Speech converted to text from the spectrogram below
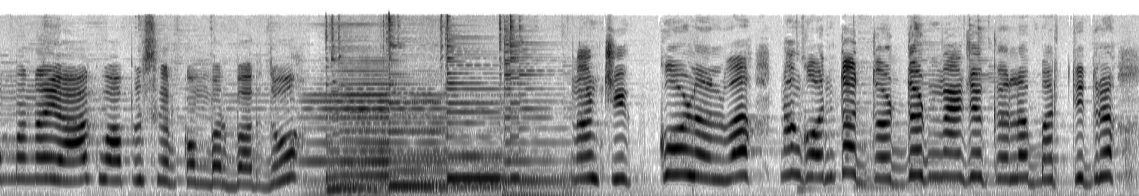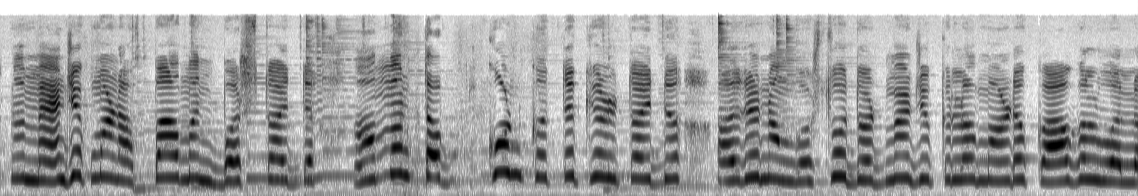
ಅಮ್ಮನ ಯಾಕೆ ವಾಪಸ್ ಕರ್ಕೊಂಬರ್ಬಾರ್ದು ನಾನು ಚಿಕ್ಕವಳಲ್ವಾ ನಂಗೆ ಅಂತ ದೊಡ್ಡ ದೊಡ್ಡ ಮ್ಯಾಜಿಕ್ ಎಲ್ಲ ಬರ್ತಿದ್ರೆ ನಾನು ಮ್ಯಾಜಿಕ್ ಮಾಡಿ ಅಪ್ಪ ಅಮ್ಮನ ಬರ್ಸ್ತಾ ಇದ್ದೆ. ಅಮ್ಮನ ತಪ್ಕೊಂಡು ಕತೆ ಕೇಳ್ತಾ ಇದ್ದೆ. ಆದರೆ ನಂಗೆ ಅಷ್ಟು ದೊಡ್ಡ ಮ್ಯಾಜಿಕ್ ಎಲ್ಲ ಮಾಡೋಕ್ಕಾಗಲ್ವಲ್ಲ.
